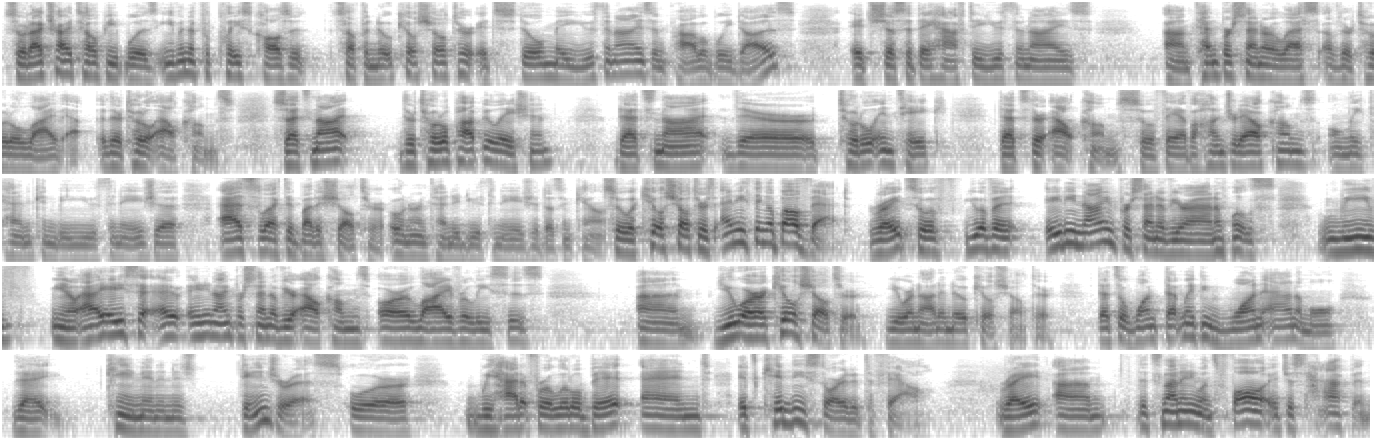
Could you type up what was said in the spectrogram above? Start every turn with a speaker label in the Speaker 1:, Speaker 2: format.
Speaker 1: So what I try to tell people is even if a place calls itself a no-kill shelter, it still may euthanize and probably does. It's just that they have to euthanize 10% um, or less of their total live their total outcomes. So that's not their total population. That's not their total intake. That's their outcomes. So if they have 100 outcomes, only 10 can be euthanasia, as selected by the shelter. Owner-intended euthanasia doesn't count. So a kill shelter is anything above that, right? So if you have an 89% of your animals leave, you know, 89% of your outcomes are live releases, um, you are a kill shelter. You are not a no-kill shelter. That's a one, that might be one animal that came in and is dangerous or we had it for a little bit and its kidney started to fail, right? Um, it's not anyone's fault, it just happens.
